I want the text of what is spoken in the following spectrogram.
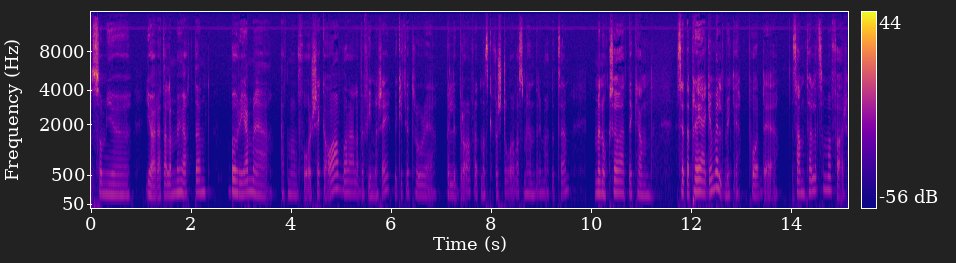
som ju gör att alla möten börjar med att man får checka av var alla befinner sig vilket jag tror är väldigt bra för att man ska förstå vad som händer i mötet sen men också att det kan sätta prägen väldigt mycket på det samtalet som man för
